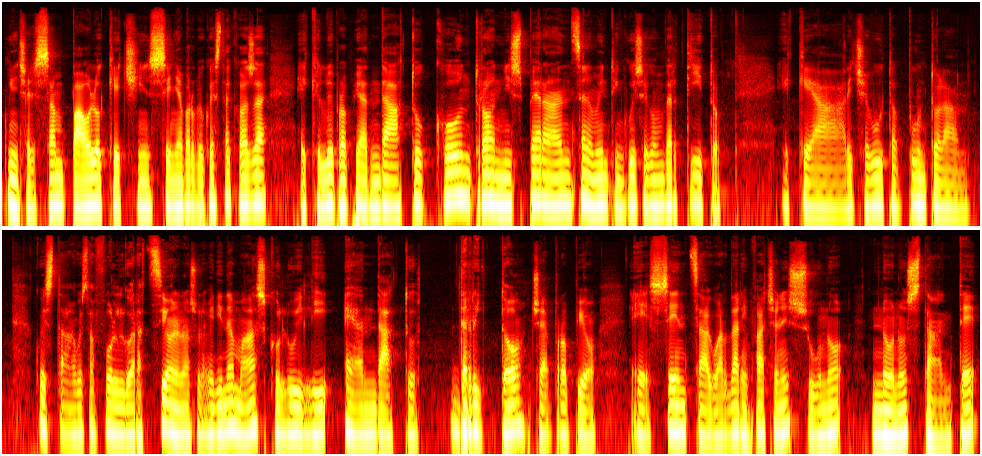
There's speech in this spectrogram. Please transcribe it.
Quindi c'è il San Paolo che ci insegna proprio questa cosa e che lui è proprio andato contro ogni speranza nel momento in cui si è convertito e che ha ricevuto appunto la, questa, questa, folgorazione no, sulla via di Damasco, lui lì è andato dritto, cioè proprio eh, senza guardare in faccia nessuno, nonostante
